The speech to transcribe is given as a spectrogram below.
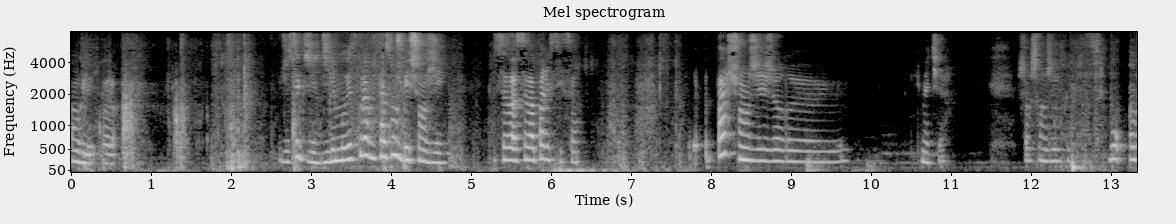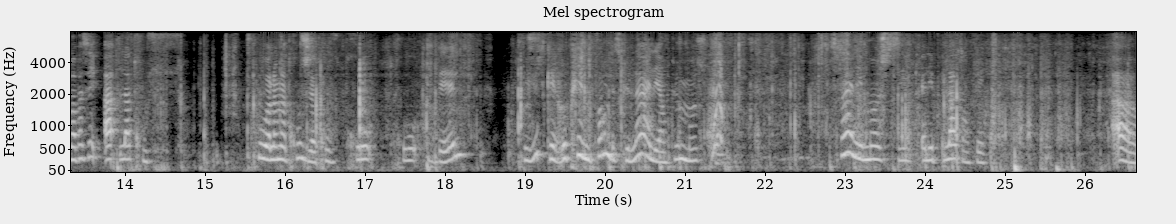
anglais. Voilà. Je sais que j'ai dit les mauvaises couleurs. De toute façon, je vais changer. Ça va, ça va pas rester ça. Pas changer, genre... Euh, les matières. Genre changer. Bon, on va passer à la trousse. Voilà ma trousse. Je la trouve trop, trop belle. Il faut juste qu'elle reprenne forme parce que là, elle est un peu moche. C'est pas elle est moche, c'est elle est plate en fait. Ah,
